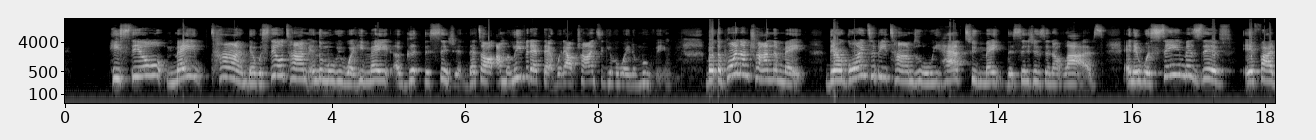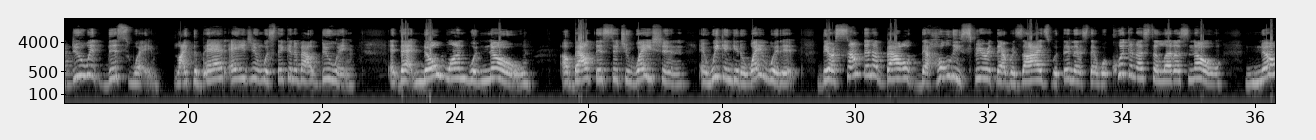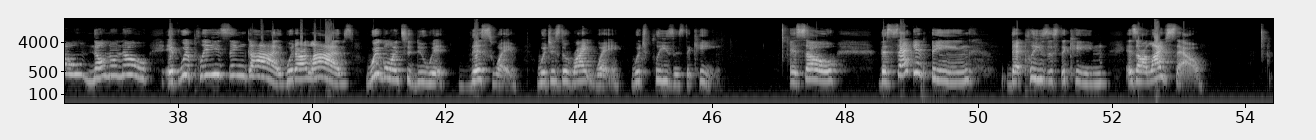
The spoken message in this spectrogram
he still made time. There was still time in the movie where he made a good decision. That's all. I'm going to leave it at that without trying to give away the movie. But the point I'm trying to make There are going to be times where we have to make decisions in our lives, and it would seem as if if I do it this way, like the bad agent was thinking about doing, and that no one would know about this situation and we can get away with it. There's something about the Holy Spirit that resides within us that will quicken us to let us know no, no, no, no. If we're pleasing God with our lives, we're going to do it this way, which is the right way, which pleases the King. And so, the second thing that pleases the King is our lifestyle.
